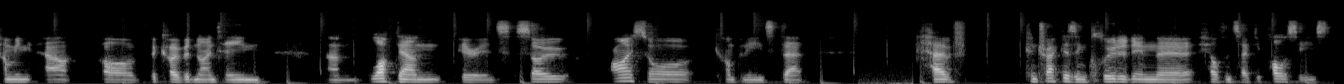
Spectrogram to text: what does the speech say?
coming out of the COVID 19 um, lockdown periods. So I saw companies that have contractors included in their health and safety policies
